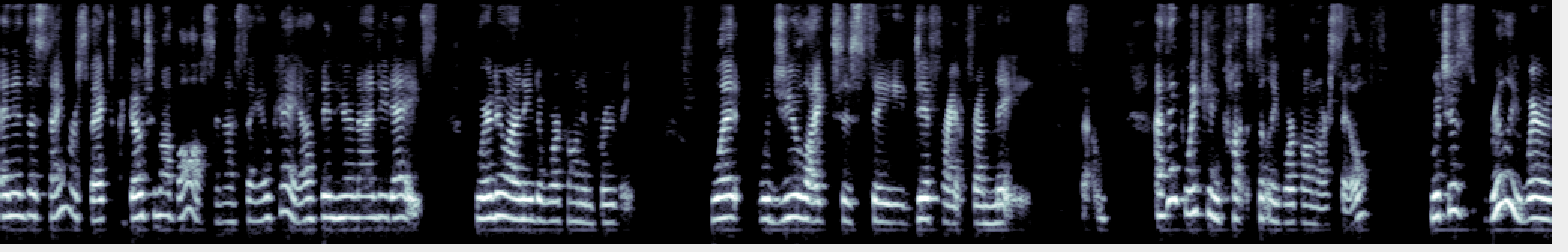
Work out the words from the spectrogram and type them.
And in the same respect, I go to my boss and I say, okay, I've been here 90 days. Where do I need to work on improving? What would you like to see different from me? So I think we can constantly work on ourselves, which is really where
